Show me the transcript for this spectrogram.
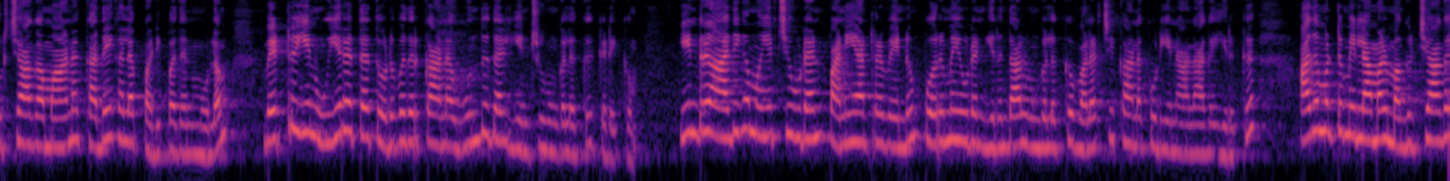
உற்சாகமான கதைகளை படிப்பதன் மூலம் வெற்றியின் உயரத்தை தொடுவதற்கான உந்துதல் என்று உங்களுக்கு கிடைக்கும். இன்று அதிக முயற்சியுடன் பணியாற்ற வேண்டும் பொறுமையுடன் இருந்தால் உங்களுக்கு வளர்ச்சி காணக்கூடிய நாளாக இருக்கு. அது மட்டும் இல்லாமல் மகிழ்ச்சியாக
